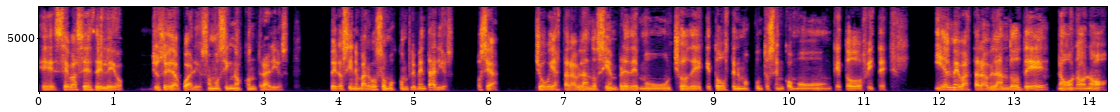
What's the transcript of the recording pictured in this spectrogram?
eh, Sebas es de Leo, yo soy de Acuario, somos signos contrarios, pero sin embargo somos complementarios. O sea, yo voy a estar hablando siempre de mucho, de que todos tenemos puntos en común, que todos, viste. Y él me va a estar hablando de, no, no, no,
